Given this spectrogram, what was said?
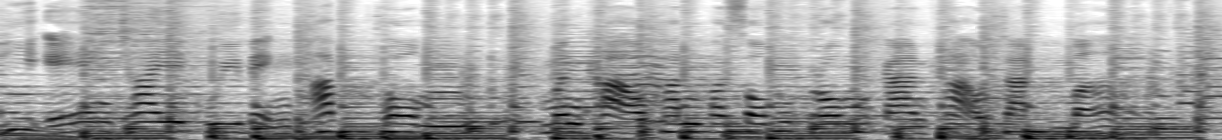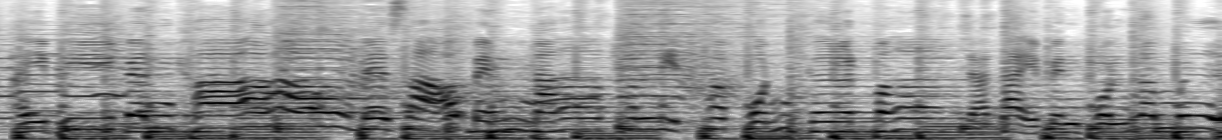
พี่เองใช้คุยเบ่งทับทมเหมือนข้าวพันผสมกรมการข้าวจัดมา ให้พี่เป็นข้าวแม่สาวเป็นนาผลิตถ้าผลเกิดมา จะได้เป็นผลละเมือ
